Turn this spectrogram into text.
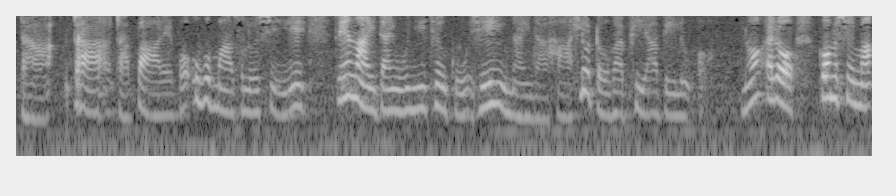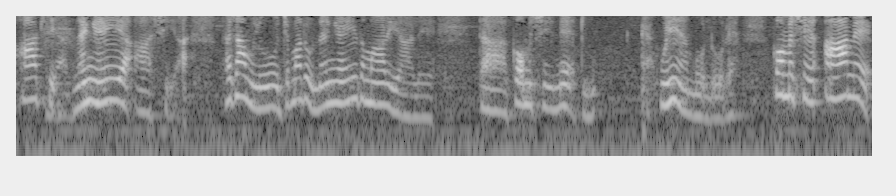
ဒါဒါဒါပါတယ်ပေါ့ဥပမာဆိုလို့ရှိရင်တင်းနိုင်တိုင်းဝန်ကြီးချုပ်ကို အရေးယူနိုင်တာဟာ လွှတ်တော်က ဖိအားပေးလို့ပေါ့နော်အဲ့တော့ ကော်မရှင်မှာ အားဖြစ်ရနိုင်ငံရေးရအားရှိရဒါကြောင့်မလို့ ကျမတို့ နိုင်ငံရေးသမားတွေကလည်းဒါကော်မရှင်နဲ့အတူဝင်းရံဖို့လိုတယ် ကော်မရှင်အားနဲ့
